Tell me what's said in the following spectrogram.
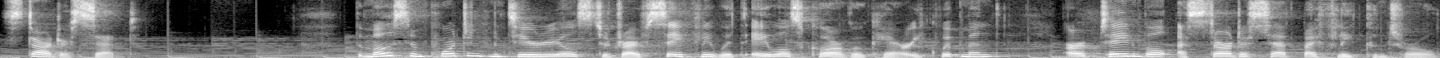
Starter Set The most important materials to drive safely with Ewals cargo care equipment are obtainable as starter set by Fleet Control.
